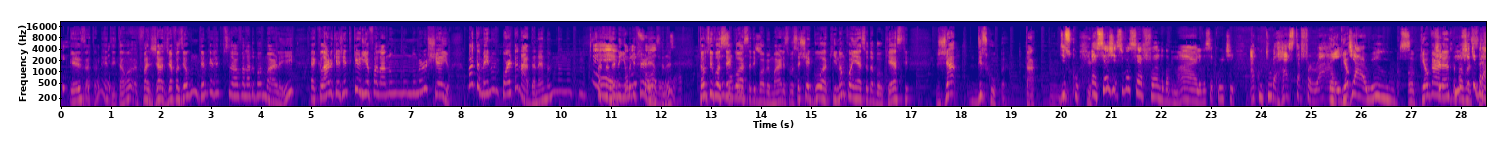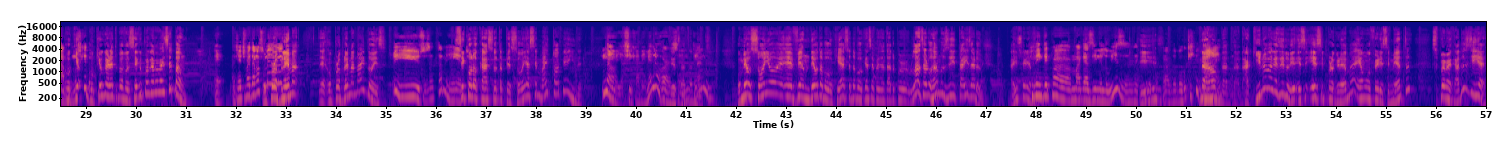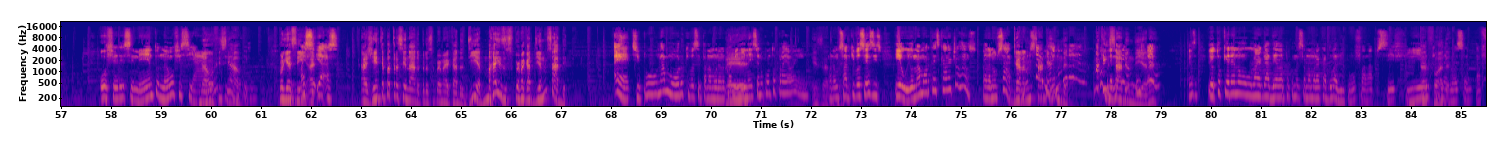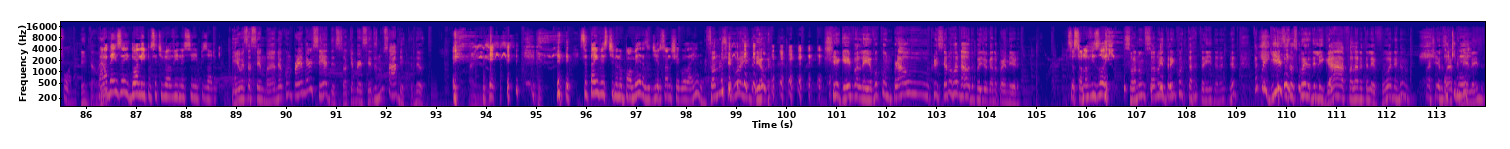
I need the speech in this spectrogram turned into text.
Exatamente. Então, já, já fazia algum tempo que a gente precisava falar do Bob Marley. E é claro que a gente queria falar num, num número cheio. Mas também não importa nada, né? Não, não, não vai É, fazer nenhuma diferença, foda, né? exato. Então, se você Exatamente. gosta de Bob Marley, se você chegou aqui e não conhece o Doublecast, já desculpa, tá? Desculpa. É, se, se você é fã do Bob Marley, você curte a cultura Rastafari, eu- Ja Roots. O que eu garanto fique você, bravo, o, que, o que eu garanto pra você é que o programa vai ser bom. É, a gente vai dar nosso O melhor. problema, é, o problema é nós dois. Isso, exatamente. Se colocasse outra pessoa, ia ser mais top ainda. Não, ia ficar bem melhor. Exatamente. O meu sonho é vender o Doublecast, o Doublecast é apresentado por Lázaro Ramos e Thaís Araújo. Aí seria bom. Vender pra Magazine Luiza? Isso. comprar o Double Kick? Não, da- da- aqui no Magazine Luiza. Esse, esse programa é um oferecimento Supermercados Dia. Oferecimento não oficial. Não oficial. Porque assim, Mas a, a gente é patrocinado pelo Supermercado Dia, mas o Supermercado Dia não sabe. É, tipo o namoro que você tá namorando com a É. menina e você não contou pra ela ainda. Exatamente. Ela não sabe que você existe. Eu, eu namoro com a Scarlett Johansson. Ela não sabe. Ela não sabe mas eu ainda. namoro. Mas quem Problema sabe um dia, né? eu. Eu tô querendo largar dela pra começar a namorar com a Dua Lipa. Eu vou falar pra você, filho, Tá que o foda. negócio aí tá foda. Então, eu, Parabéns aí, Dua Lipa, se você estiver ouvindo esse episódio aqui. eu essa semana eu comprei a Mercedes, só que a Mercedes não sabe, entendeu? Você tá investindo no Palmeiras? O dinheiro só não chegou lá ainda? Só não chegou ainda. Eu cheguei e falei, eu vou comprar o Cristiano Ronaldo pra jogar no Palmeiras. Você só não avisou isso. Só não, só não entrei em contato ainda, né? Tá preguiça essas coisas de ligar, falar no telefone, não, achei o zap que nem- dele ainda.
